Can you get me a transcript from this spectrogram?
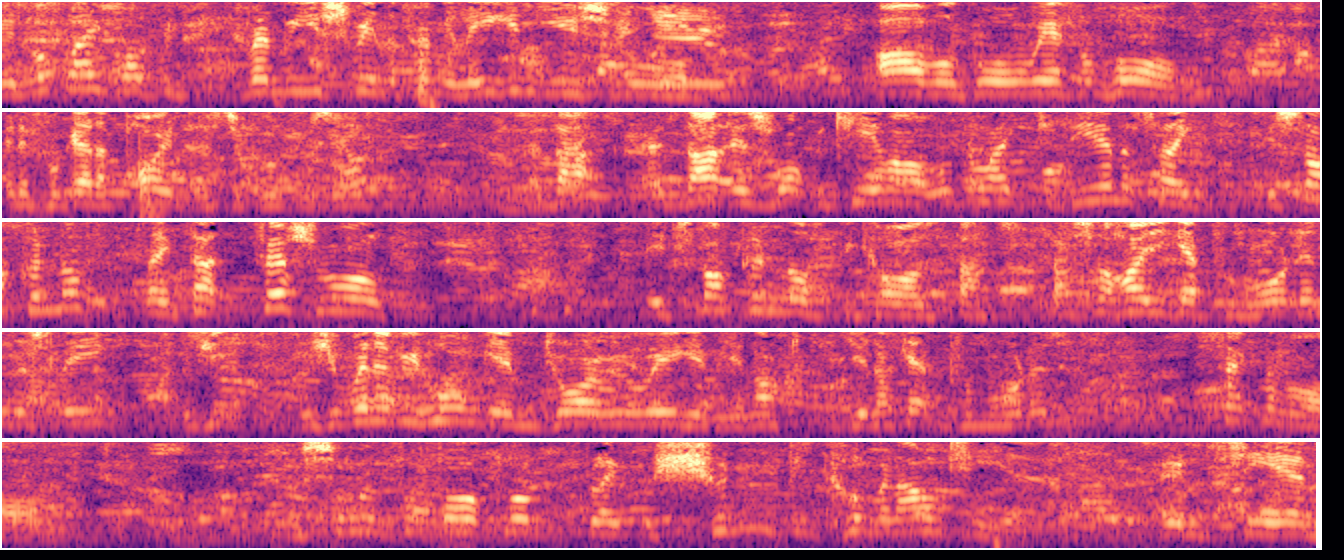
it looked like what we, when we used to be in the Premier League and you used to go, oh, we'll go away from home, and if we get a point, it's a good result. And that and that is what we came out looking like today. And it's like it's not good enough. Like that. First of all, it's not good enough because that's that's not how you get promoted in this league. If you if you win every home game, draw every away game, you're not you're not getting promoted. Second of all, we're Sunderland Football Club, like we shouldn't be coming out here and saying,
